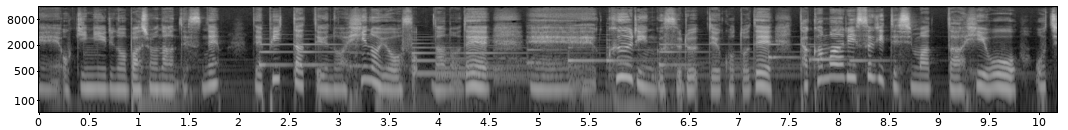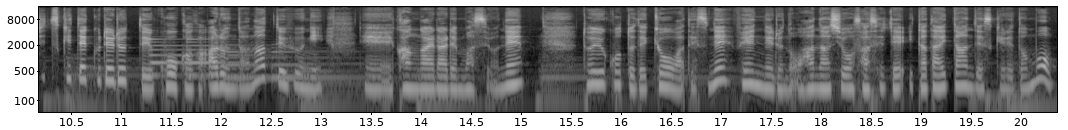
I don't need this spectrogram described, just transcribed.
えー、お気に入りの場所なんですね。でピッタっていうのは火の要素なので、えー、クーリングするっていうことで高まりすぎてしまった火を落ち着けてくれるっていう効果があるんだなっていうふうに、えー、考えられますよね。ということで今日はですねフェンネルのお話をさせていただいたんですけれども、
